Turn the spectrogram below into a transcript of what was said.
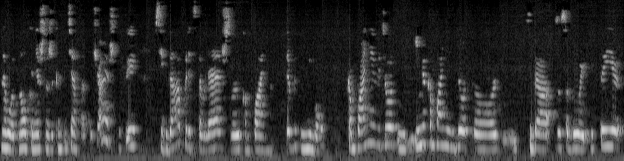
Ну вот, но, конечно же, компетентно отвечаешь, и ты всегда представляешь свою компанию, где бы ты ни был. Компания ведет, имя компании ведет э, тебя за собой, и ты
